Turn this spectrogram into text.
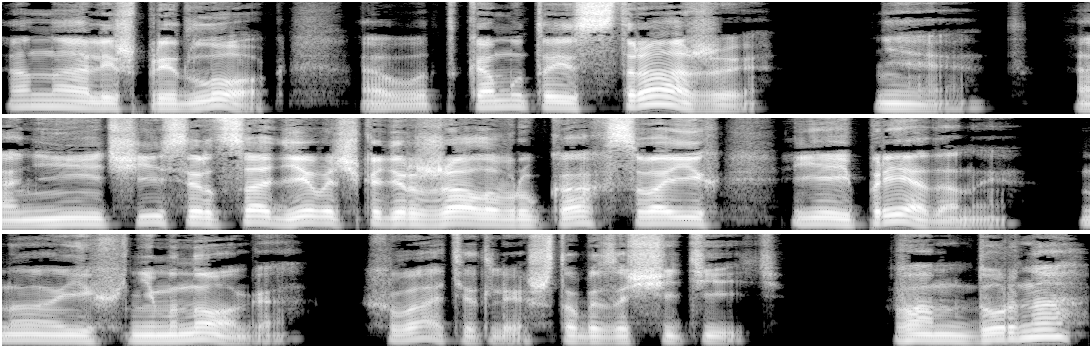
она лишь предлог, а вот кому-то из стражи... Нет, они, чьи сердца девочка держала в руках своих, ей преданы, но их немного. Хватит ли, чтобы защитить? «Вам дурно?»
